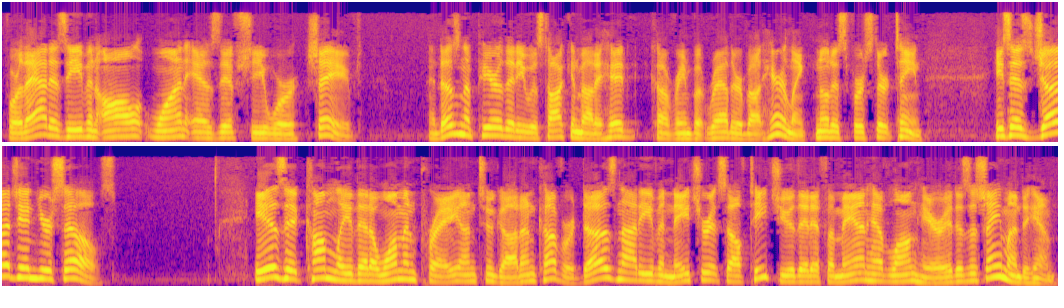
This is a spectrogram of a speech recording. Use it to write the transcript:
For that is even all one as if she were shaved. It doesn't appear that he was talking about a head covering, but rather about hair length. Notice verse 13. He says, Judge in yourselves. Is it comely that a woman pray unto God uncovered? Does not even nature itself teach you that if a man have long hair, it is a shame unto him?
